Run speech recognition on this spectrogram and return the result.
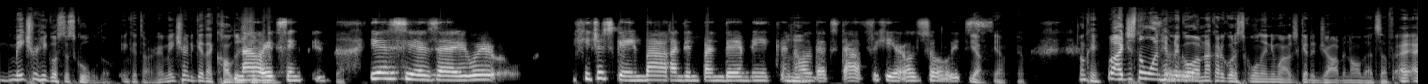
make sure he goes to school though in Qatar. Make sure to get that college. now degree. it's in, Yeah. yes, yes. I we're he just came back and then pandemic and Mhm. all that stuff here also. It's Yeah, yeah, yeah. Okay. Well, I just don't want him to go. I'm not going to go to school anymore. I'll just get a job and all that stuff. I, I,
